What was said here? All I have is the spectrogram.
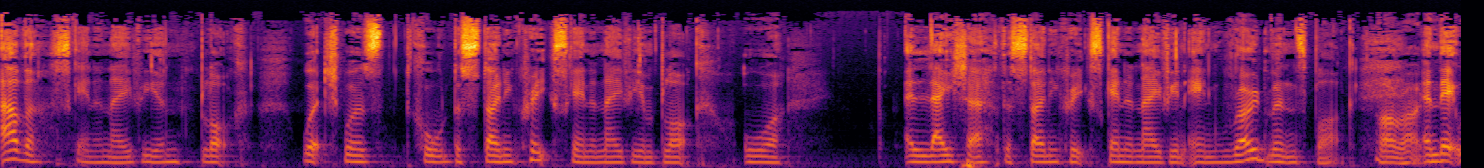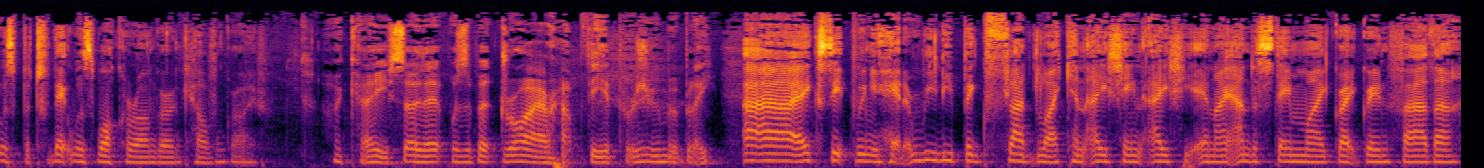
other Scandinavian block, which was called the Stony Creek Scandinavian block, or later the Stony Creek Scandinavian and Roadman's block. All right. And that was that was Whakarongo and Kelvin Grove. Okay, so that was a bit drier up there, presumably. Uh, except when you had a really big flood like in 1880. And I understand my great grandfather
